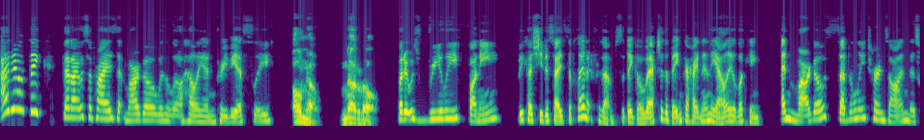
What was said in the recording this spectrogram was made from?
I don't think that I was surprised that Margot was a little hellion previously, Oh no, not at all. but it was really funny because she decides to plan it for them. So they go back to the bank. They're hiding in the alley looking, and Margot suddenly turns on this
